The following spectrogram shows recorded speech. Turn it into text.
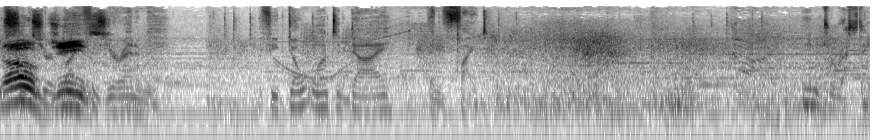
Oh, seeks your jeez. your enemy. If you don't want to die, then fight. Interesting.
